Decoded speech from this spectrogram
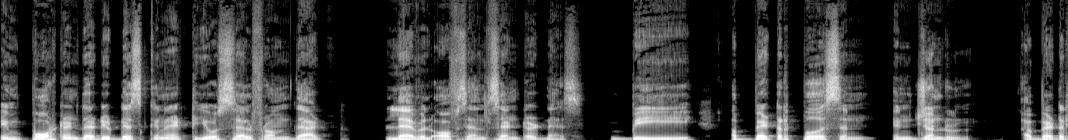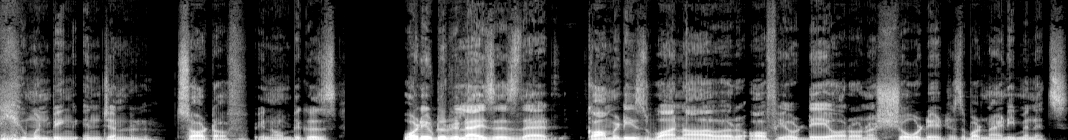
important that you disconnect yourself from that level of self-centeredness. Be a better person in general, a better human being in general, sort of, you know, because what you have to realize is that comedy is one hour of your day or on a show date is about 90 minutes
